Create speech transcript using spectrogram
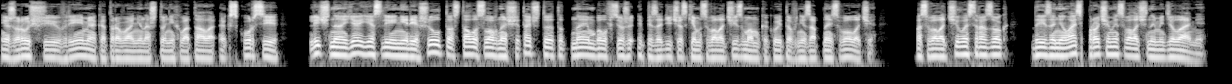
и жрущие время, которого ни на что не хватало, экскурсии, лично я, если и не решил, то стал условно считать, что этот найм был все же эпизодическим сволочизмом какой-то внезапной сволочи. Посволочилась разок, да и занялась прочими сволочными делами.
